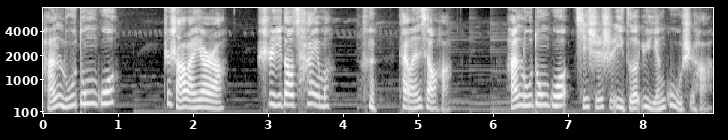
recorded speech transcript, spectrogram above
寒炉东锅，这啥玩意儿啊？是一道菜吗？哼，开玩笑哈。寒炉东锅其实是一则寓言故事哈，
